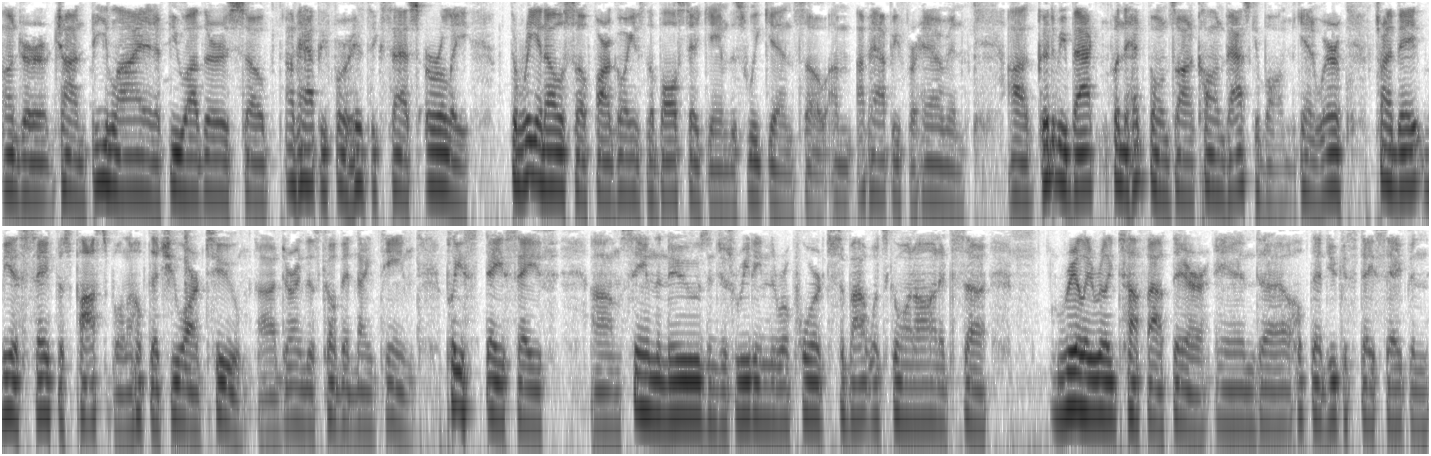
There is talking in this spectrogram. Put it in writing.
under John Beilein and a few others. So I'm happy for his success early. 3 and 0 so far going into the Ball State game this weekend. So I'm I'm happy for him and uh, good to be back putting the headphones on calling basketball. Again, we're trying to be, be as safe as possible and I hope that you are too uh, during this COVID-19. Please stay safe. Um, seeing the news and just reading the reports about what's going on, it's uh, really really tough out there and uh, hope that you can stay safe and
